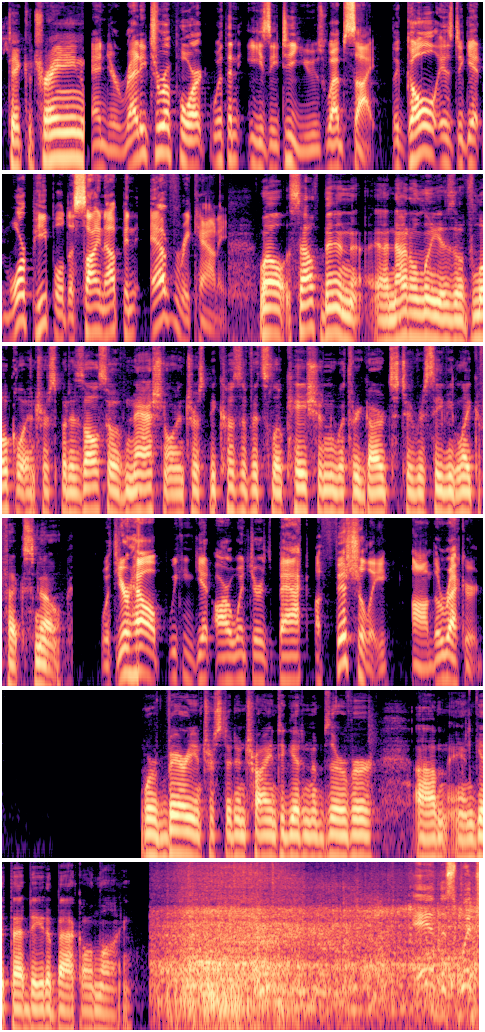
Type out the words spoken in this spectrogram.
take the training, and you're ready to report with an easy to use website. The goal is to get more people to sign up in every county. Well, South Bend uh, not only is of local interest, but is also of national interest because of its location with regards to receiving lake effect snow. With your help, we can get our winters back officially on the record. We're very interested in trying to get an observer um, and get that data back online.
